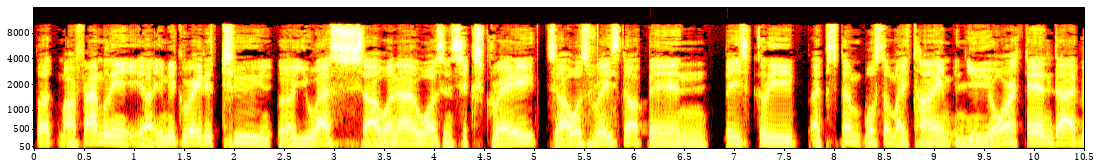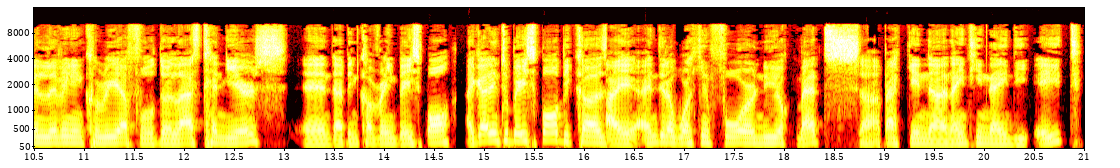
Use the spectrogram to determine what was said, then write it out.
but my family uh, immigrated to uh, U.S. Uh, when I was in sixth grade. So I was raised up in basically, I spent most of my time in New York and I've been living in Korea for the last 10 years and I've been covering baseball. I got into baseball because I ended up working for New York Mets uh, back in uh, 1998.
